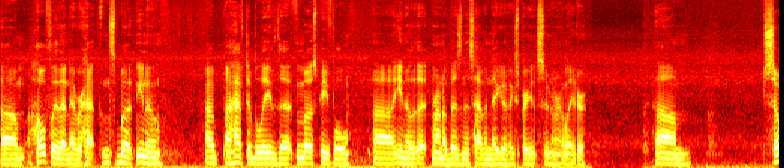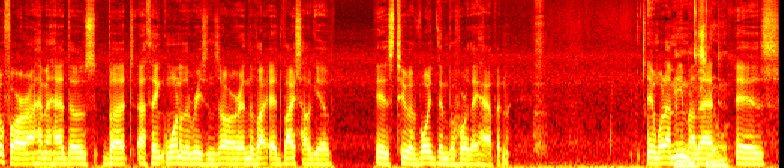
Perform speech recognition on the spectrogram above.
Um, hopefully, that never happens. But you know, I, I have to believe that most people, uh, you know, that run a business have a negative experience sooner or later. Um, so far, I haven't had those, but I think one of the reasons are, and the vi- advice I'll give, is to avoid them before they happen. And what I mean Mm, by that is,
